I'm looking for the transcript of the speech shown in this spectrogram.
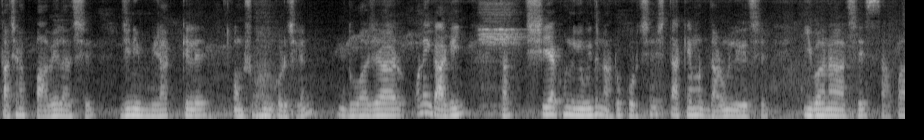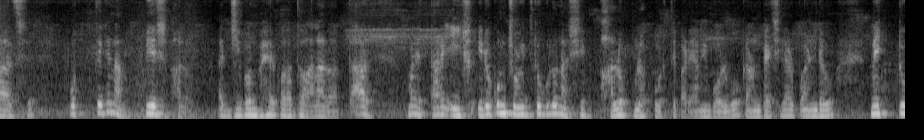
তাছাড়া পাবেল আছে, যিনি মিরাক্কেলে অংশগ্রহণ করেছিলেন। দু হাজার অনেক আগেই তা, সে এখন নিয়মিত নাটক করছে। তাকে আমার দারুণ লেগেছে। ইবানা আছে, সাপা আছে, প্রত্যেকে না বেশ ভালো। আর জীবন ভাইয়ের কথা তো আলাদা। তার মানে তার এই এরকম চরিত্রগুলো না সে ভালো পুল করতে পারে, আমি বলব। কারণ ব্যাচেলার পয়েন্টেও মানে একটু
